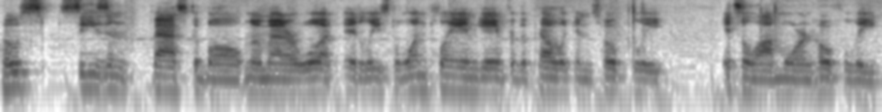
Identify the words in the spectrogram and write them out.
postseason basketball. No matter what, at least one play-in game for the Pelicans. Hopefully, it's a lot more, and hopefully,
